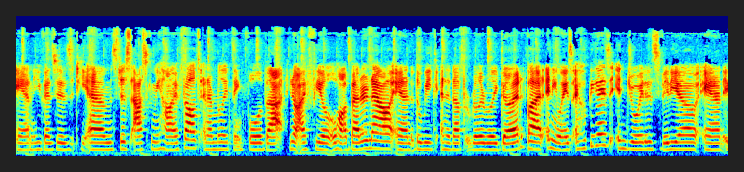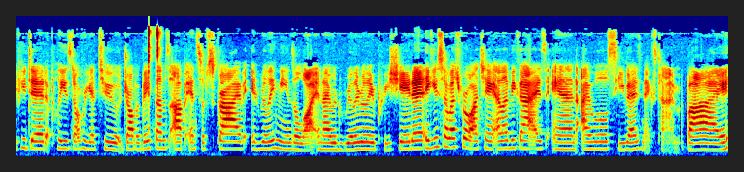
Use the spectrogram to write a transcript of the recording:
and you guys' DMs just asking me how I felt and I'm really thankful that, you know, I feel a lot better now and the week ended up really, really good. But anyways, I hope you guys enjoyed this video and if you did, please don't forget to drop a big thumbs up and subscribe. It really means a lot and I would really, really appreciate it. Thank you so much for watching. I love love you guys and I will see you guys next time. Bye.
